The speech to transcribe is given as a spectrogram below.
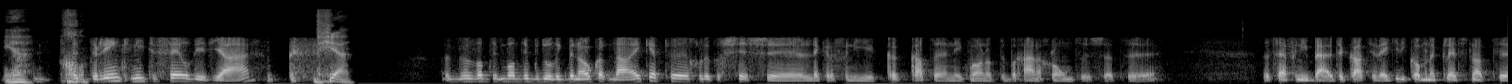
Ja. Goh. Drink niet te veel dit jaar. Ja. Want, want ik bedoel, ik ben ook... al- Nou, ik heb eh, gelukkig zes eh, lekkere van die katten en ik woon op de begane grond. Dus dat... eh, Dat zijn van die buitenkatten, weet je. Die komen dan kletsnat eh,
